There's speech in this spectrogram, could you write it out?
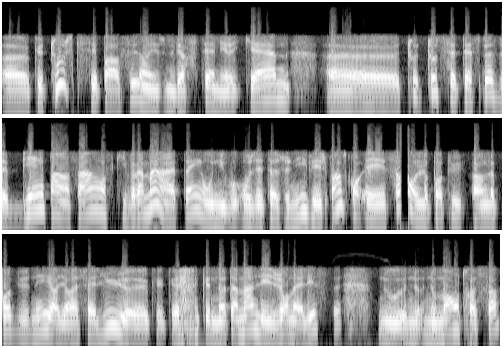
euh, que tout ce qui s'est passé dans les universités américaines, euh, toute cette espèce de bien-pensance qui vraiment atteint au niveau aux États-Unis, et je pense qu'on et ça on l'a pas pu, on l'a pas vu venir. Il aurait fallu euh, que, que, que, notamment les journalistes nous, nous, nous montrent ça.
